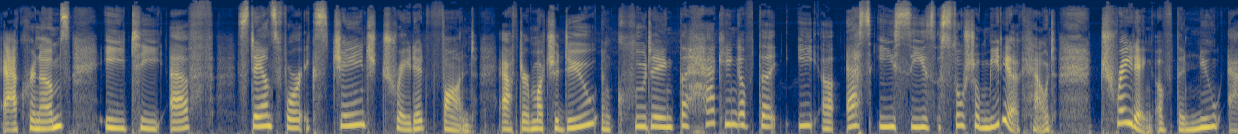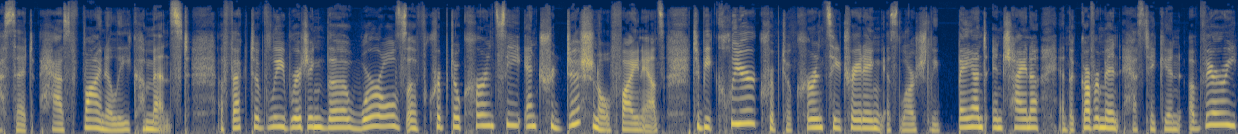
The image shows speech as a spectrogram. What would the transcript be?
acronyms, ETF stands for Exchange Traded Fund. After much ado, including the hacking of the e, uh, SEC's social media account, trading of the new asset has finally commenced, effectively bridging the worlds of cryptocurrency and traditional finance. To be clear, cryptocurrency trading is largely banned in China, and the government has taken a very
